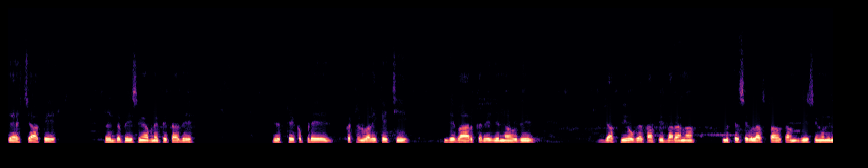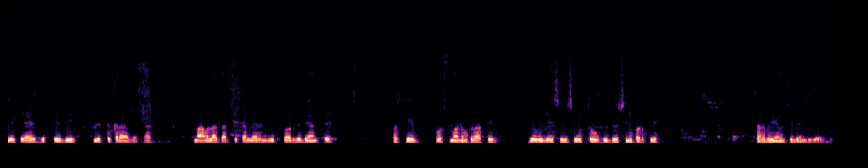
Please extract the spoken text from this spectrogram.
ਦਹਿਸ਼ 'ਚ ਆ ਕੇ ਰਿੰਦਰਪ੍ਰੀਤ ਸਿੰਘ ਆਪਣੇ ਪਿਤਾ ਦੇ ਉੱਤੇ ਕੱਪੜੇ ਕੱਟਣ ਵਾਲੀ ਕੈਚੀ ਦੇ ਵਾਰ ਕਰੇ ਜਿਸ ਨਾਲ ਉਹਦੀ ਜ਼ਖਮੀ ਹੋ ਗਿਆ ਕਾਫੀ ਬਾਰਾਂ ਨਾਲ। ਉੱਥੇ ਸਿਵਲ ਹਸਪਤਾਲ ਕਰਮਜੀਤ ਸਿੰਘ ਉਹਨੇ ਲੈ ਕੇ ਆਏ ਜਿੱਥੇ ਉਹਦੀ ਮ੍ਰਿਤਕ ਕਰਾਰ ਦਿੱਤਾ। ਮਾਮਲਾ ਦਰਜ ਕਰ ਲਿਆ ਰਣਜੀਤ ਕੌਰ ਦੇ ਬਿਆਨ ਤੇ। ਬਾਕੀ ਪੋਸਟਮਾਰਟਮ ਕਰਾ ਕੇ ਜੋ ਵੀ ਜੈਸੀ ਵੀ ਸੂਰਤ ਹੋਊਗੀ, ਦੋਸ਼ੀ ਨੂੰ ਫੜ ਕੇ ਕਾਰਵਾਈ ਅਮਲ ਚ ਲਿਆਂਦੀ ਜਾਊਗੀ।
